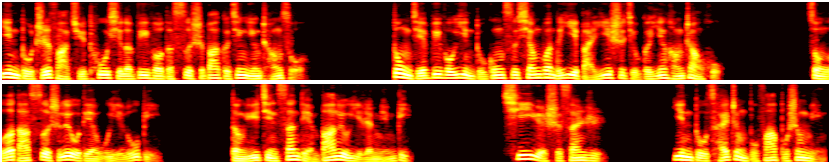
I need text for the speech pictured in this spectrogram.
印度执法局突袭了 vivo 的四十八个经营场所，冻结 vivo 印度公司相关的一百一十九个银行账户，总额达四十六点五亿卢比，等于近三点八六亿人民币。七月十三日，印度财政部发布声明，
